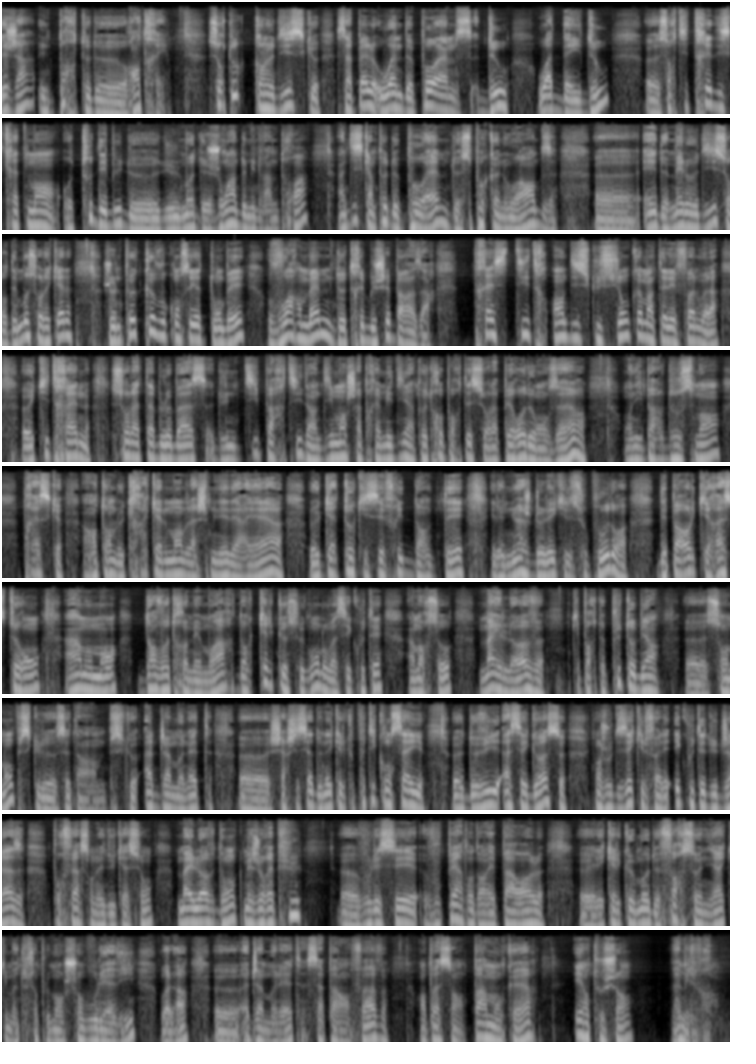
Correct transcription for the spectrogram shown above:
déjà une porte de rentrée. Surtout quand le disque s'appelle When the Poems Do What They Do, euh, sorti très discrètement au tout début du mois de juin 2023, un disque un peu de poèmes, de spoken words euh, et de mélodies sur des mots sur lesquels je ne peux que vous conseiller de tomber, voire même de trébucher par hasard. 13 titres en discussion comme un téléphone voilà euh, qui traîne sur la table basse d'une tea party d'un dimanche après-midi un peu trop porté sur l'apéro de 11 heures. On y parle doucement, presque à entendre le craquellement de la cheminée derrière, le gâteau qui s'effrite dans le thé et le nuage de lait qu'il saupoudre, des paroles qui resteront à un moment dans votre mémoire. Dans quelques secondes, on va s'écouter un morceau My Love qui porte plutôt bien euh, son nom puisque c'est un puisque Adja Monette euh, cherche ici à donner quelques petits conseils euh, de vie à ses gosses quand je vous disais qu'il fallait écouter du jazz pour faire son éducation. My Love donc, mais j'aurais pu euh, vous laisser vous perdre dans les paroles, euh, les quelques mots de Forsonia qui m'a tout simplement chamboulé à vie. Voilà, euh, Adja Monette, ça part en fave, en passant par mon cœur et en touchant 20 000 francs.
